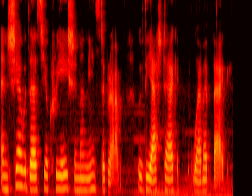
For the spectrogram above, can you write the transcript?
and share with us your creation on Instagram with the hashtag WAMEPBag.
